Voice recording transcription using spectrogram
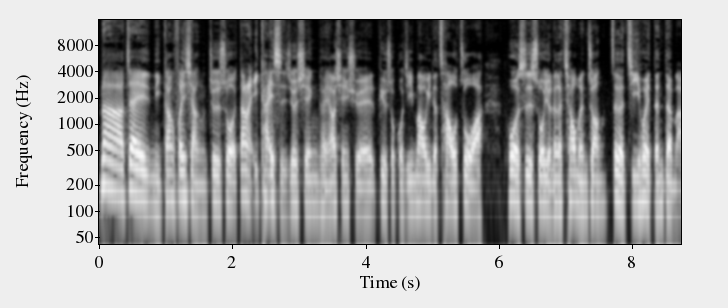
那在你刚分享，就是说，当然一开始就先可能要先学，譬如说国际贸易的操作啊，或者是说有那个敲门砖这个机会等等嘛。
